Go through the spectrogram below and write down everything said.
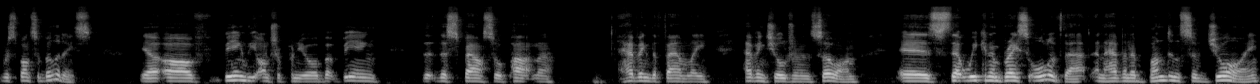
responsibilities, yeah, of being the entrepreneur, but being the, the spouse or partner, having the family, having children, and so on, is that we can embrace all of that and have an abundance of joy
